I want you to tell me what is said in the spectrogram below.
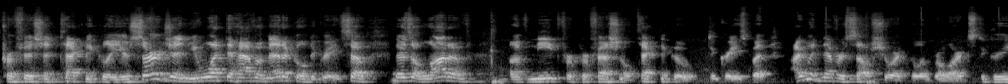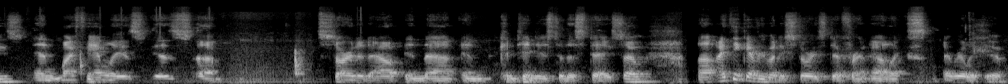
proficient technically. Your surgeon, you want to have a medical degree. So there's a lot of, of need for professional technical degrees, but I would never sell short the liberal arts degrees. And my family is, is um, started out in that and continues to this day. So uh, I think everybody's story is different, Alex. I really do.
